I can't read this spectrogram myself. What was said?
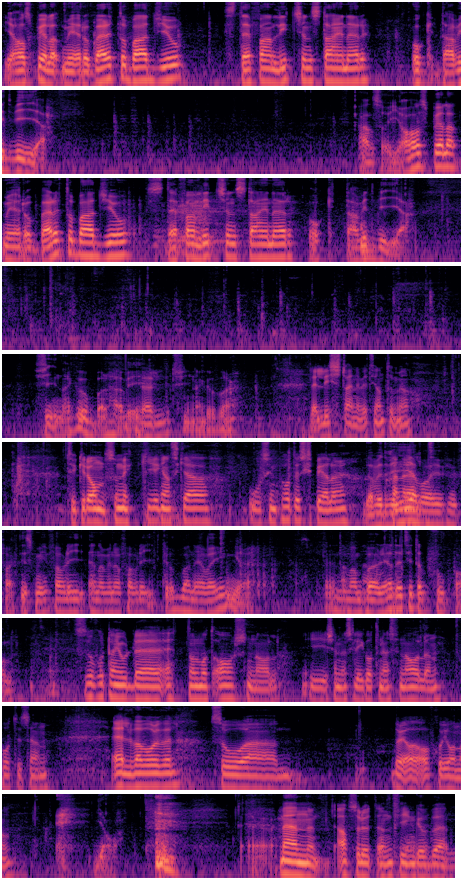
Jag har spelat med Roberto Baggio, Stefan Lichtensteiner och David Villa. Alltså, jag har spelat med Roberto Baggio, Stefan Lichtensteiner och David Villa. Fina gubbar här vi. Väldigt fina gubbar. Eller Lichtensteiner vet jag inte om jag tycker om så mycket. Ganska osympatisk spelare. David Villa var ju faktiskt min favorit, en av mina favoritgubbar när jag var yngre. När man började titta på fotboll. Så fort han gjorde 1-0 mot Arsenal i Champions League åttondelsfinalen 2011 var det väl, så uh, började jag avsky honom. Ja, Men absolut en fin gubbe.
